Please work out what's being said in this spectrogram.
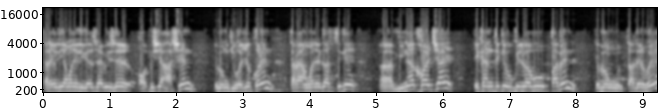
তারা যদি আমাদের লিগ্যাল সার্ভিসের অফিসে আসেন এবং যোগাযোগ করেন তারা আমাদের কাছ থেকে বিনা খরচায় এখান থেকে উকিলবাবু পাবেন এবং তাদের হয়ে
